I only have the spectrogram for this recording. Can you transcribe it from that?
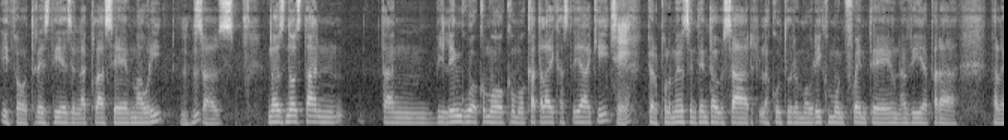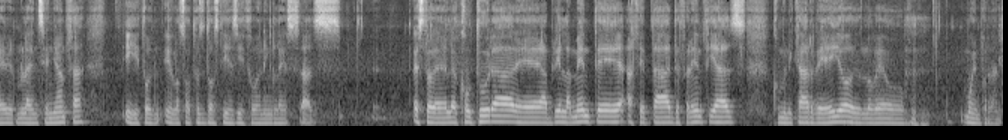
hizo tres días en la clase maorí. Sea, es- no, es, no es tan, tan bilingüe como, como catalán y castellano aquí, Sí. pero por lo menos intenta usar la cultura maorí como un fuente, una vía para, para la, la enseñanza. Y, los otros dos días hizo en inglés. O sea, es- esto de la cultura, de abrir la mente, aceptar diferencias, comunicar de ello, lo veo muy importante.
